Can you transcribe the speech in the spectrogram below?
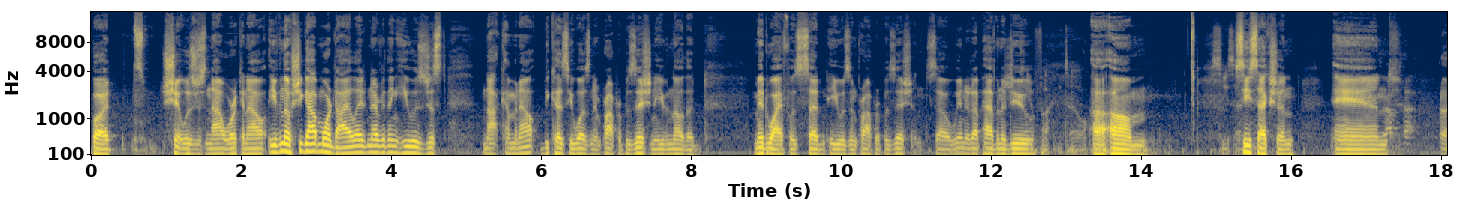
but shit was just not working out. Even though she got more dilated and everything, he was just not coming out because he wasn't in proper position. Even though the midwife was said he was in proper position, so we ended up having to do Can't fucking tell. uh, um, C-section. C-section, and A,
